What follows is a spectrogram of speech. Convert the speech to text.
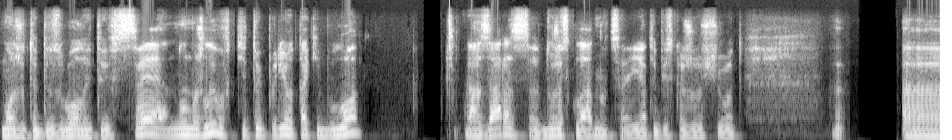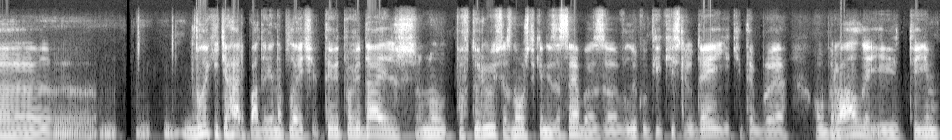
можуть дозволити все. Ну, можливо, в той період так і було. А зараз е, дуже складно це. Я тобі скажу, що от е, великий тягар падає на плечі. Ти відповідаєш, ну повторюся, знову ж таки, не за себе, а за велику кількість людей, які тебе обрали, і ти їм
